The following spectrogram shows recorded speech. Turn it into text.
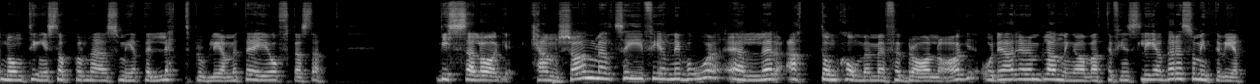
någonting i Stockholm här som heter lättproblemet. Det är ju oftast att vissa lag kanske har anmält sig i fel nivå eller att de kommer med för bra lag. Och där är det en blandning av att det finns ledare som inte vet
